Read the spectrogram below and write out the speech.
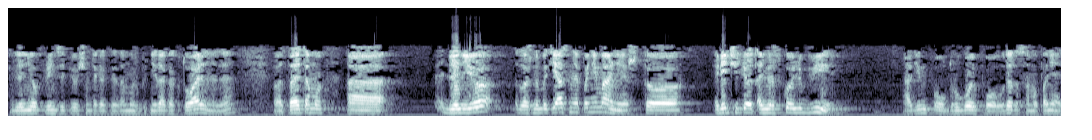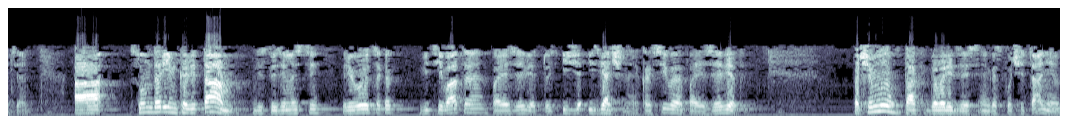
для нее, в принципе, в общем-то, как-то это может быть не так актуально, да, вот, поэтому э, для нее должно быть ясное понимание, что речь идет о мирской любви, один пол, другой пол, вот это само понятие. А Сундарим кавитам в действительности переводится как витиеватая поэзия вет, то есть изящная, красивая поэзия вет. Почему так говорит здесь Господь Читания?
